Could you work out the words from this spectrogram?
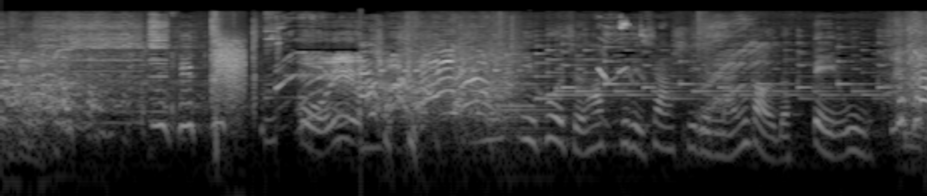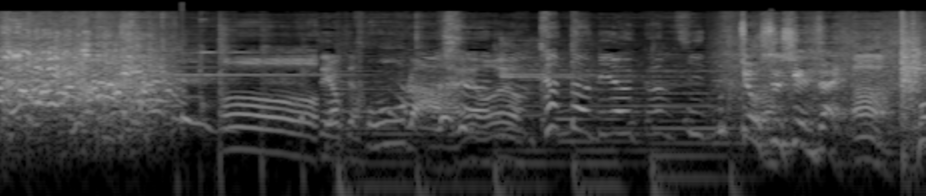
你。我也。亦或者他私底下是一个难搞的废物。哦，不要哭了！哎呦哎呦，看到你要高兴。就是现在啊，脱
